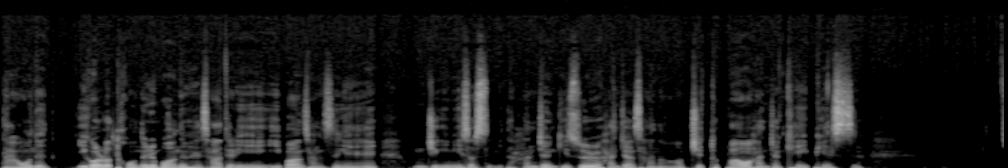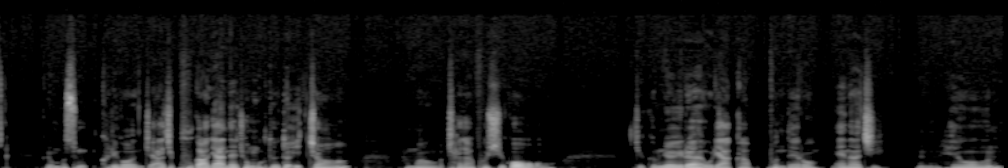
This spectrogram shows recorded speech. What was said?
나오는 이걸로 돈을 버는 회사들이 이번 상승에 움직임이 있었습니다. 한전기술, 한전산업, G2파워, 한전 KPS. 그리고 뭐 숨, 그리고 이제 아직 부각이 안 된 종목들도 있죠. 한번 찾아보시고 이제 금요일은 우리 아까 본 대로 에너지, 음, 해운,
